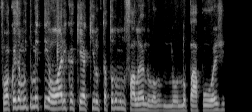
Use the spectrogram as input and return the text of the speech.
Foi uma coisa muito meteórica, que é aquilo que está todo mundo falando no, no, papo hoje,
